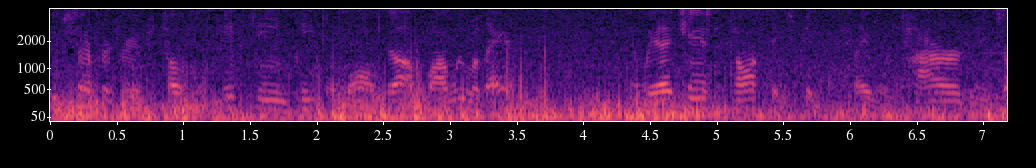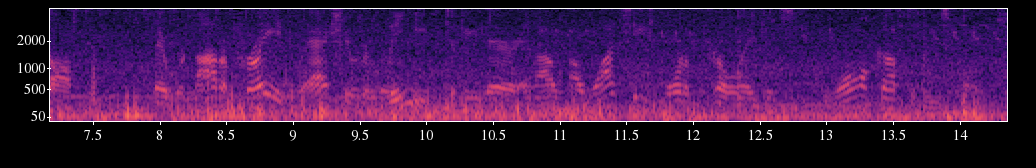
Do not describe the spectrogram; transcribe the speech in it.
two separate groups, total 15 people walked up while we were there. And we had a chance to talk to these people. They were tired and exhausted. They were not afraid. They were actually relieved to be there. And I, I watched these Border Patrol agents walk up to these folks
